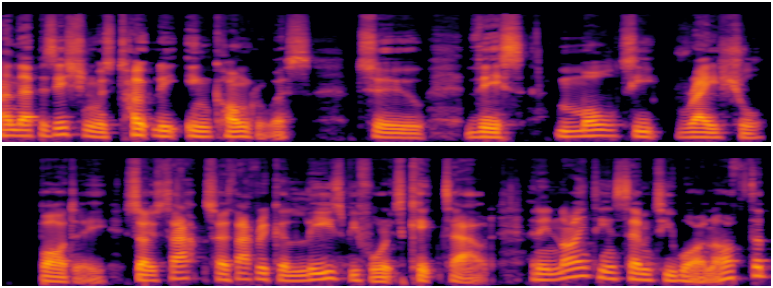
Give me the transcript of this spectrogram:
and their position was totally incongruous to this multiracial body. So South Africa leaves before it's kicked out. And in 1971, off the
